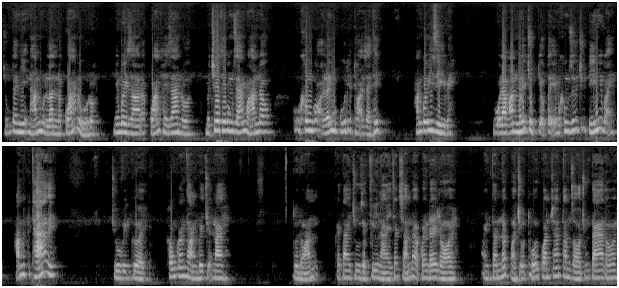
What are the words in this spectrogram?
chúng ta nhịn hắn một lần là quá đủ rồi. Nhưng bây giờ đã quá thời gian rồi, mà chưa thấy bóng dáng của hắn đâu. Cũng không gọi lấy một cú điện thoại giải thích. Hắn có ý gì vậy? Vụ làm ăn mấy chục triệu tệ mà không giữ chữ tín như vậy, hắn là cái thá gì? Chu Vinh cười, không căng thẳng về chuyện này. Tôi đoán cái tay Chu diệp Phi này chắc chắn là ở quanh đây rồi. Anh ta nấp ở chỗ tối quan sát thăm dò chúng ta thôi.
